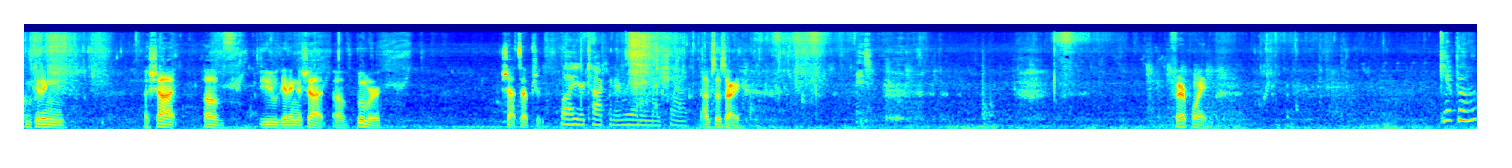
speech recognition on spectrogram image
I'm getting a shot of you getting a shot of Boomer. Shotception. While you're talking, I'm ruining my shot. I'm so sorry. Fair point. Get boom.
